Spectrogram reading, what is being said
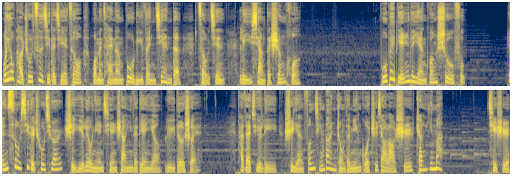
唯有跑出自己的节奏，我们才能步履稳健的走进理想的生活，不被别人的眼光束缚。任素汐的出圈始于六年前上映的电影《驴得水》，她在剧里饰演风情万种的民国支教老师张一曼。其实，《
